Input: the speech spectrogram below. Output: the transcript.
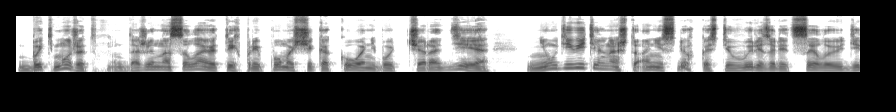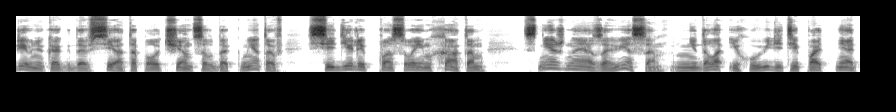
Быть может, даже насылают их при помощи какого-нибудь чародея. Неудивительно, что они с легкостью вырезали целую деревню, когда все от ополченцев до кметов сидели по своим хатам. Снежная завеса не дала их увидеть и поднять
